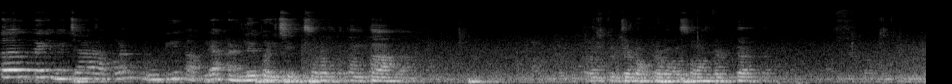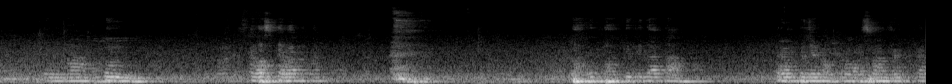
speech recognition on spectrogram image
तर ते विचार आपण कृतीत आपल्या आणले पाहिजे. सर्वप्रथमतः डॉक्टर बाबासाहेब आंबेडकर तेव्हातून समाजसेवक भारत भाग्यविधाता परमपूज्य डॉक्टर बाबासाहेब आंबेडकर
